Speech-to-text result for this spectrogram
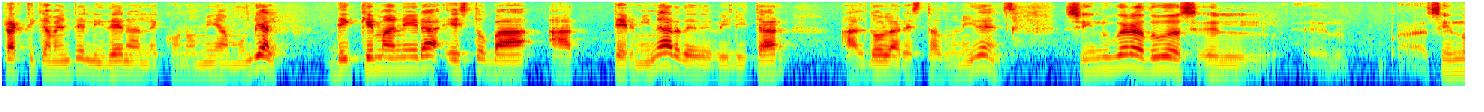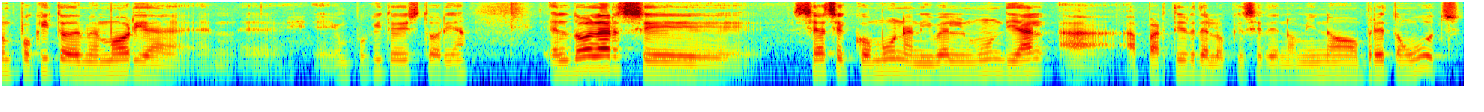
prácticamente lideran la economía mundial de qué manera esto va a terminar de debilitar al dólar estadounidense. Sin lugar a dudas, haciendo un poquito de memoria eh, y un poquito de historia, el dólar se, hace común a nivel mundial a, partir de lo que se denominó Bretton Woods.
